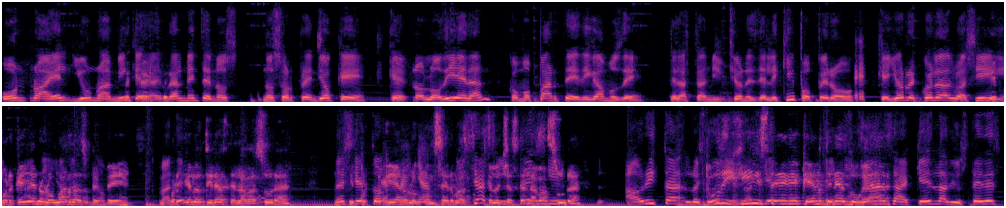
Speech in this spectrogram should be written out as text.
uno a él y uno a mí que realmente nos, nos sorprendió que, que nos lo dieran como parte, digamos, de, de las transmisiones del equipo, pero que yo recuerdo algo así. ¿Y por qué ya no lo guardas. Pepe? ¿Mandé? ¿por qué lo tiraste a la basura? No es ¿Y cierto. por qué ya no lo conservas? No ¿Por qué lo echaste a la basura? Ahorita lo Tú estoy dijiste aquí que ya no en tenías lugar. casa, que es la de ustedes,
